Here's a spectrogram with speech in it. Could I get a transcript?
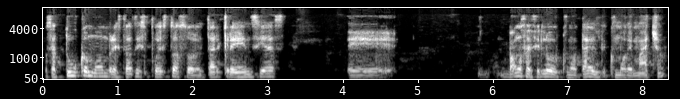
O sea, tú como hombre estás dispuesto a soltar creencias eh, vamos a decirlo como tal, como de macho.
